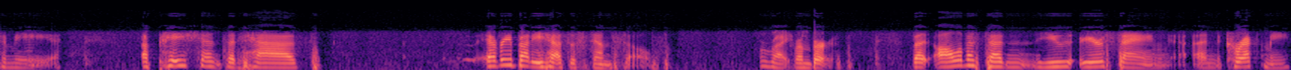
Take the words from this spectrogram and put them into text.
to me, a patient that has everybody has a stem cells, right, from birth, but all of a sudden you you're saying, and correct me,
